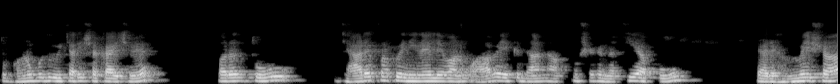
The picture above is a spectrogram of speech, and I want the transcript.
તો ઘણું બધું વિચારી શકાય છે, પરંતુ જ્યારે પણ કોઈ નિર્ણય લેવાનું આવે કે દાન આપવું છે કે નથી આપવું, ત્યારે હંમેશા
